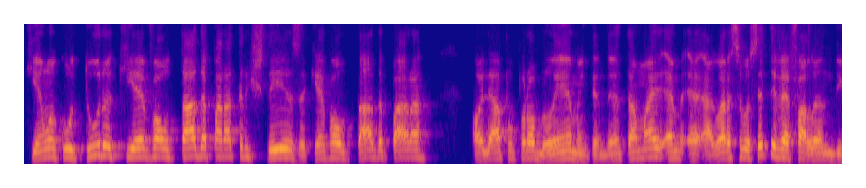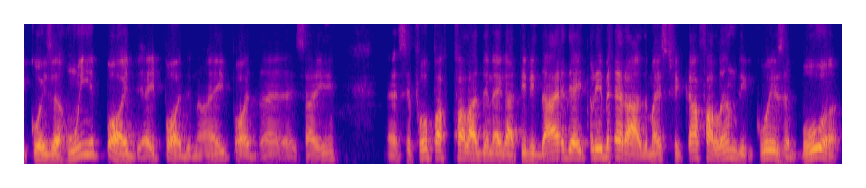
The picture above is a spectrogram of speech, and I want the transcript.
que é uma cultura que é voltada para a tristeza, que é voltada para olhar para o problema, entendeu? Então, mas, é, agora, se você estiver falando de coisa ruim, pode, aí pode, não, aí pode. Né? Isso aí, né? se for para falar de negatividade, aí está liberado, mas ficar falando de coisa boa,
